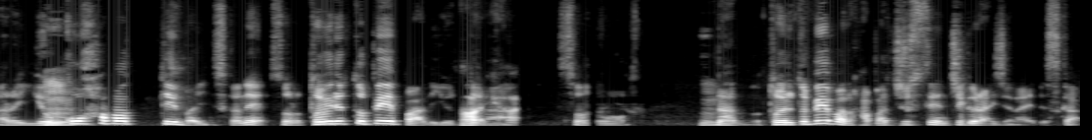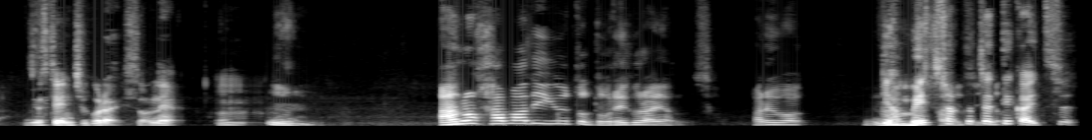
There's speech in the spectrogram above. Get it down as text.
あれ、横幅って言えばいいんですかね？そのトイレットペーパーで言ったら、はいはいその、うんなんだトイレットペーパーの幅10センチぐらいじゃないですか。10センチぐらいですよね。うん。うん。あの幅で言うとどれぐらいあるんですか？あれは。いや、めちゃくちゃでかかいつ、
